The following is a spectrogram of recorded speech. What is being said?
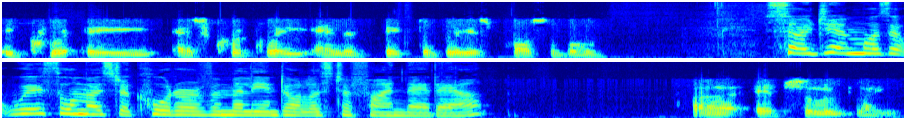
as quickly and effectively as possible. So, Jim, was it worth almost a quarter of a million dollars to find that out? Uh, absolutely.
